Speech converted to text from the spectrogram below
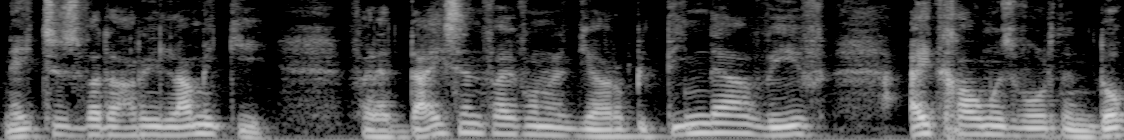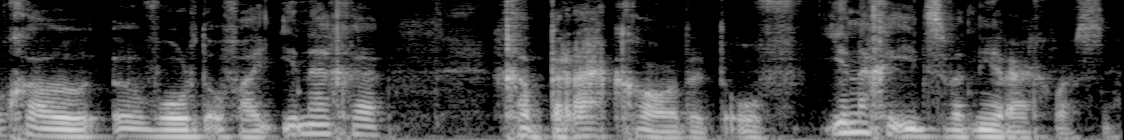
Net soos wat daardie lammetjie vir 1500 jaar op die 10de Aviv uitgehaal moes word en dopgehou eh, word of hy enige gebrek gehad het of enige iets wat nie reg was nie.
